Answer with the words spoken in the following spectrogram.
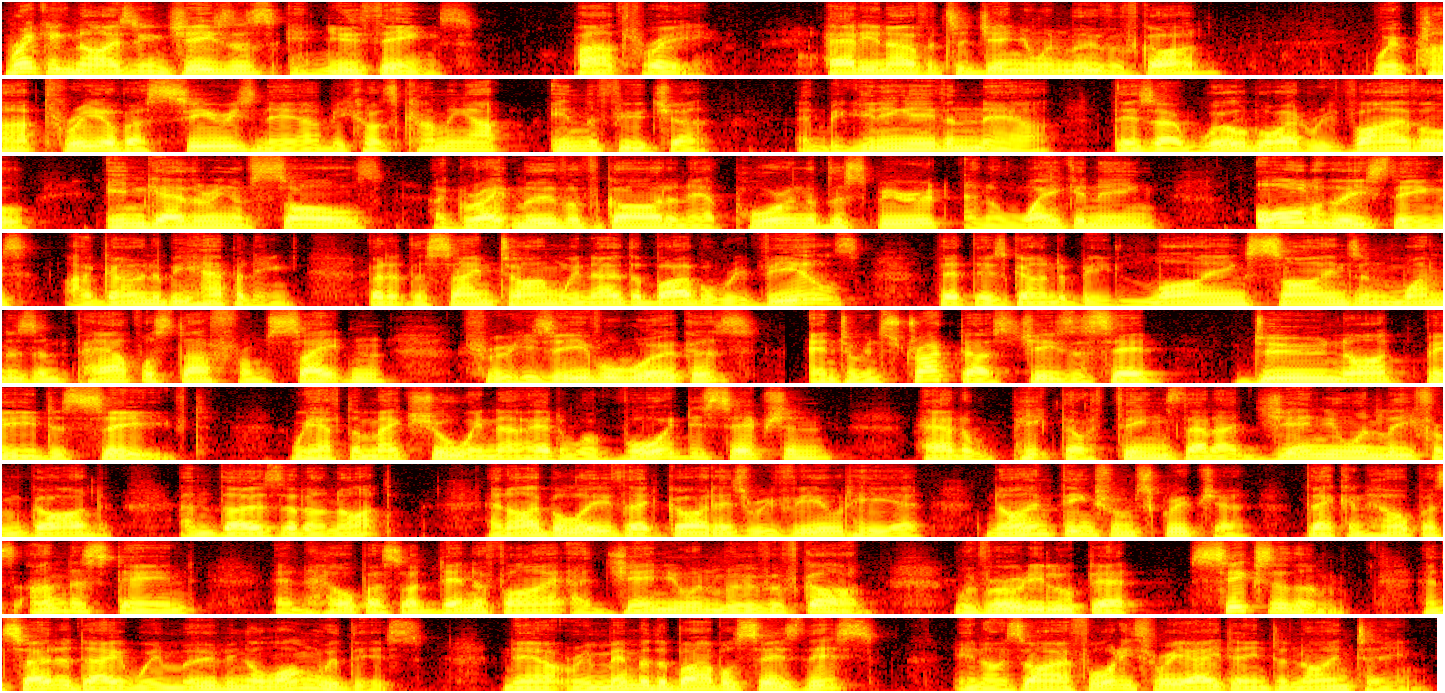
Recognizing Jesus in New Things, Part 3. How do you know if it's a genuine move of God? We're part three of a series now because coming up in the future and beginning even now, there's a worldwide revival, ingathering of souls, a great move of God, an outpouring of the Spirit, an awakening. All of these things are going to be happening. But at the same time, we know the Bible reveals that there's going to be lying signs and wonders and powerful stuff from Satan through his evil workers. And to instruct us, Jesus said, Do not be deceived. We have to make sure we know how to avoid deception, how to pick the things that are genuinely from God and those that are not. And I believe that God has revealed here nine things from Scripture that can help us understand and help us identify a genuine move of God. We've already looked at six of them. And so today we're moving along with this. Now, remember the Bible says this in Isaiah 43 18 to 19.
